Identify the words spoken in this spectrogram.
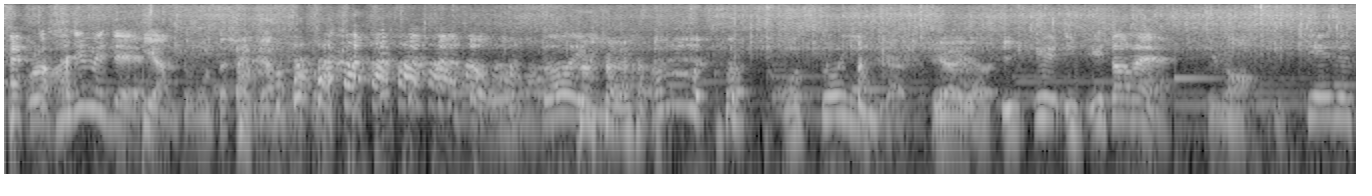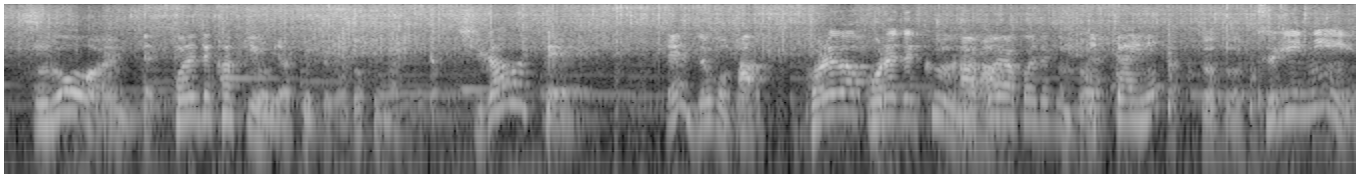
俺初めていいやんと思った翔ちゃんのこと遅いよ。遅いんだいやいやいけいけたね今。いける。んすごい。えこれで牡蠣を焼くってこと？つまり違うって。えどういうこと？あこれがこれで食うな。あこれはらこれでくんの？一回ね。そうそう。次に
